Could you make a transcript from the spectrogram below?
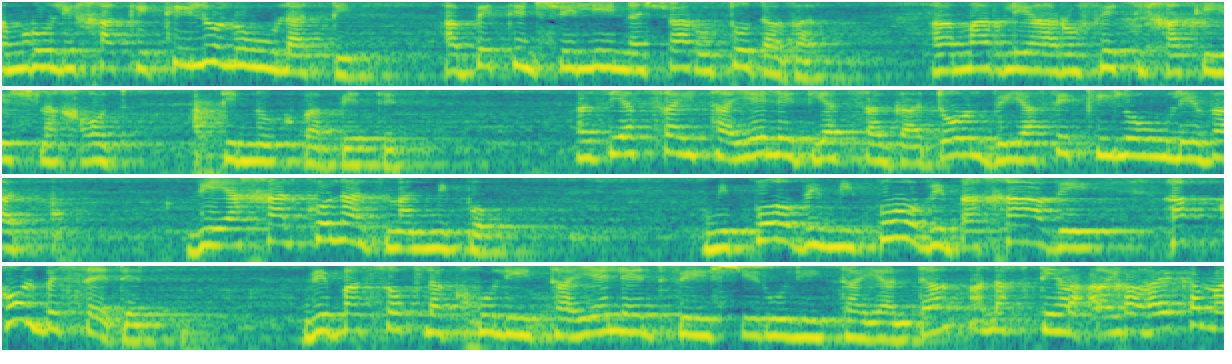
אמרו לי חכי, כאילו לא הולדתי. הבטן שלי נשאר אותו דבר. אמר לי הרופא, תחכי, יש לך עוד תינוק בבטן. אז יצא את הילד, יצא גדול ויפה, כאילו הוא לבד. ויאכל כל הזמן מפה. מפה ומפה ובכה והכל בסדר. ובסוף לקחו לי את הילד והשאירו לי את הילדה, הלכתי הביתה. אחרי כמה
